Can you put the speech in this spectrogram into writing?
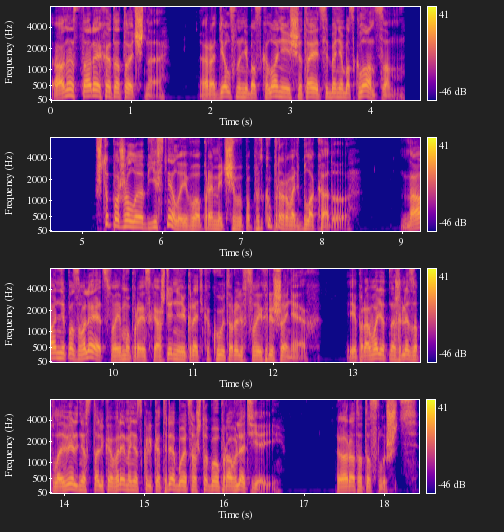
Он из старых, это точно. Родился на небосклоне и считает себя небосклонцем. Что, пожалуй, объясняло его опрометчивую попытку прорвать блокаду. Но он не позволяет своему происхождению играть какую-то роль в своих решениях. И проводит на железоплавильне столько времени, сколько требуется, чтобы управлять ей. Рад это слышать.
